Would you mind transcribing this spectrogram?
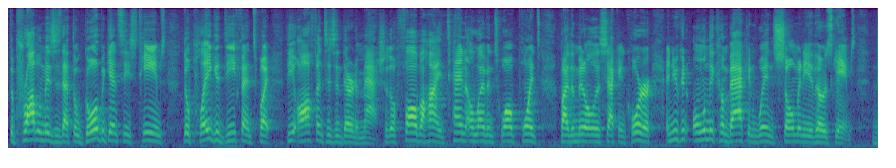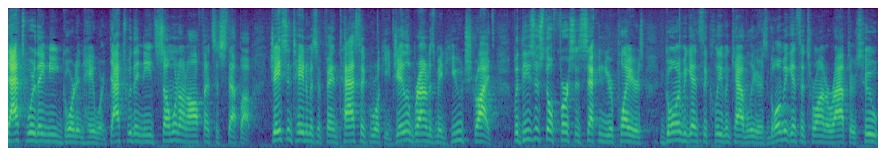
the problem is, is that they'll go up against these teams, they'll play good defense, but the offense isn't there to match. So they'll fall behind 10, 11, 12 points by the middle of the second quarter, and you can only come back and win so many of those games. That's where they need Gordon Hayward. That's where they need someone on offense to step up. Jayson Tatum is a fantastic rookie. Jaylen Brown has made huge strides, but these are still first and second year players going against the Cleveland Cavaliers, going against the Toronto Raptors, who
